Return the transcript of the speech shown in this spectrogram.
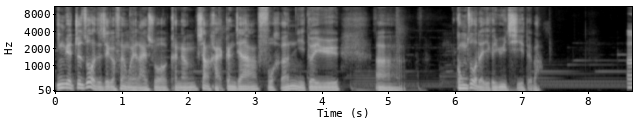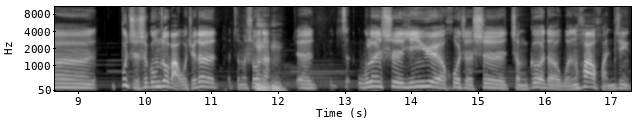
音乐制作的这个氛围来说，可能上海更加符合你对于呃工作的一个预期，对吧？嗯、不只是工作吧，我觉得怎么说呢？嗯呃，这无论是音乐或者是整个的文化环境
